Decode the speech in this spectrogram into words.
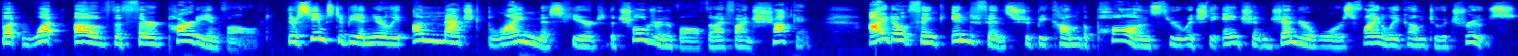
But what of the third party involved? There seems to be a nearly unmatched blindness here to the children involved that I find shocking. I don't think infants should become the pawns through which the ancient gender wars finally come to a truce.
